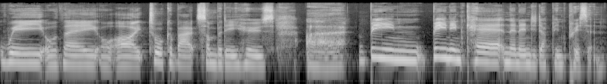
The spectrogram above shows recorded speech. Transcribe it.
we or they or I talk about somebody who's uh, been been in care and then ended up in prison.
